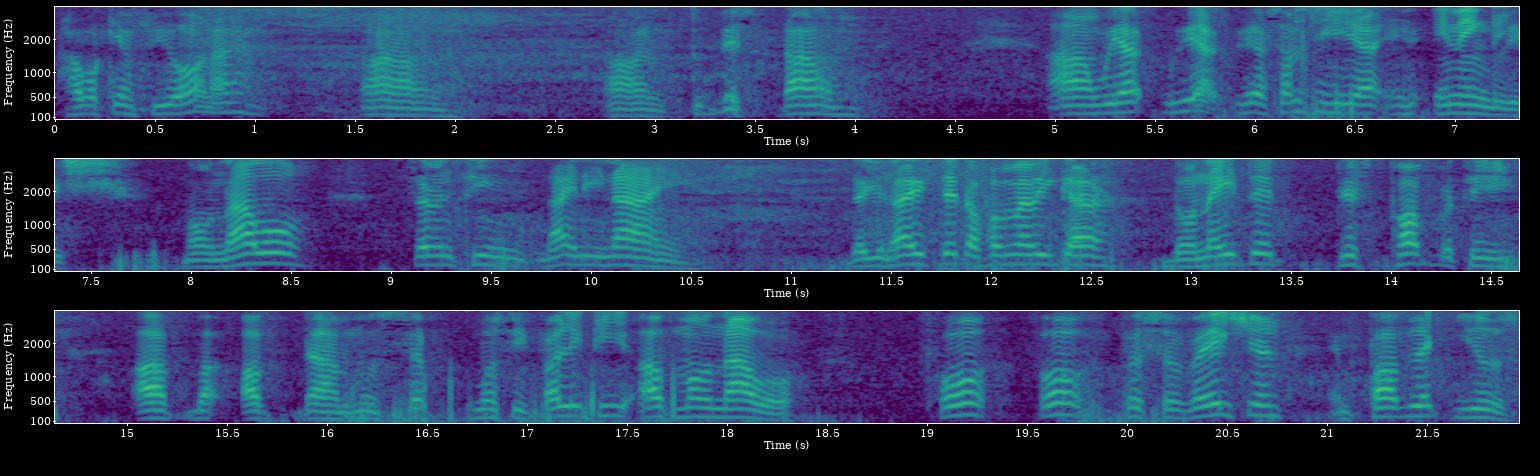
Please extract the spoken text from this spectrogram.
how Hurricane Fiona um, um, took this down. Um, we, have, we, have, we have something here in, in English. Maunabo, 1799. The United States of America donated this property of, of the municipality of Maunabo for, for preservation and public use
